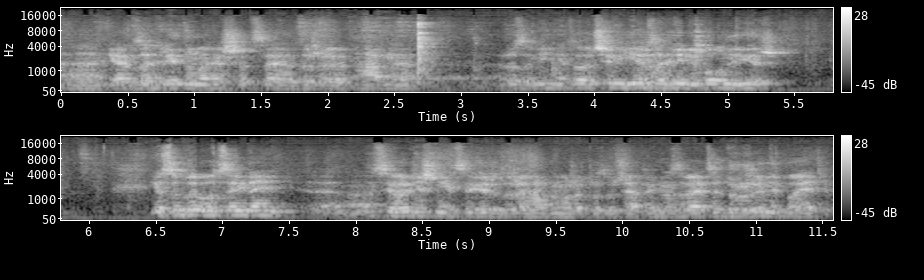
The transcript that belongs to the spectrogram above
Е, я взагалі думаю, що це дуже гарне е, розуміння того, чим є взагалі любовний вірш. І особливо в цей день, е, сьогоднішній цей вірш дуже гарно може прозвучати. Він називається Дружини поетів.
